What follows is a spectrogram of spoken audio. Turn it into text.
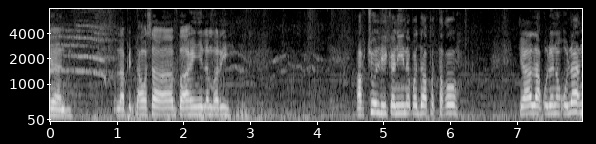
Ayan, malapit na ako sa bahay nila Marie. Actually, kanina pa dapat ako. Kaya lang, ulan ng ulan.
